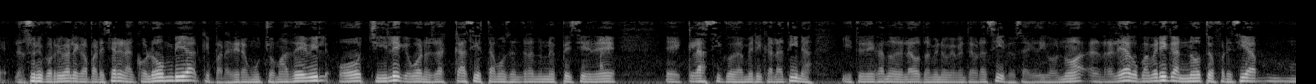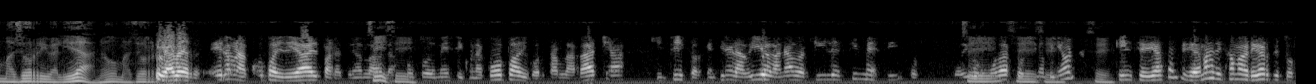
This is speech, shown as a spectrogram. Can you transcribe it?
eh, los únicos rivales que aparecían eran Colombia, que para era mucho más débil, o Chile, que bueno, ya casi estamos entrando en una especie de eh, clásico de América Latina. Y estoy dejando de lado también obviamente a Brasil. O sea que digo no en realidad Copa América no te ofrecía mayor rivalidad no mayor sí a ver era una copa ideal para tener la, foto de Messi con la copa y cortar la racha. Insisto Argentina la había ganado a Chile sin Messi lo digo como dato sin opinión 15 días antes. Y además déjame agregarte esto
